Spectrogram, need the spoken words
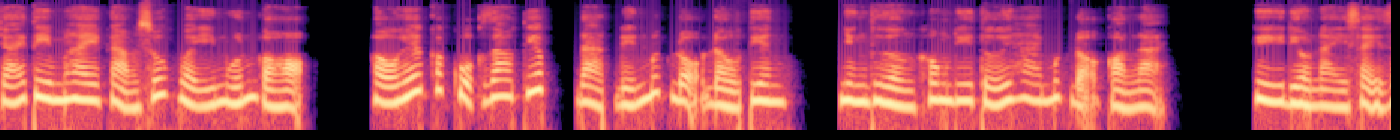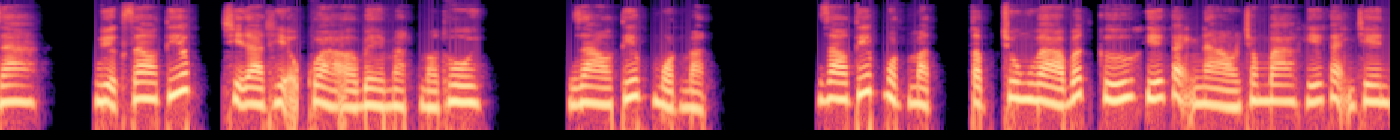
trái tim hay cảm xúc và ý muốn của họ. Hầu hết các cuộc giao tiếp đạt đến mức độ đầu tiên nhưng thường không đi tới hai mức độ còn lại. Khi điều này xảy ra, việc giao tiếp chỉ đạt hiệu quả ở bề mặt mà thôi. Giao tiếp một mặt Giao tiếp một mặt tập trung vào bất cứ khía cạnh nào trong ba khía cạnh trên.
